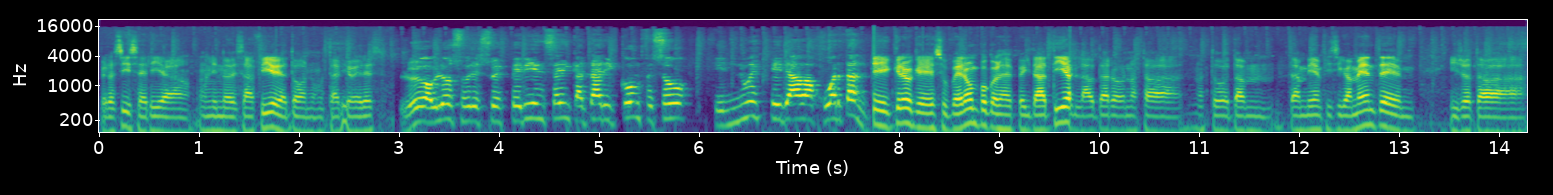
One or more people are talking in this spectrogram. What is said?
pero sí sería un lindo desafío y a todos nos gustaría ver eso. Luego habló sobre su experiencia en Qatar y confesó que no esperaba jugar tanto. Sí, creo que superó un poco las expectativas. Lautaro no, estaba, no estuvo tan, tan bien físicamente y yo estaba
